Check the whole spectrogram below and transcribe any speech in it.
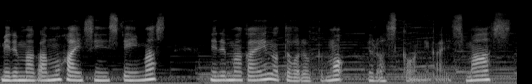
メルマガも配信しています。メルマガへの登録もよろしくお願いします。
